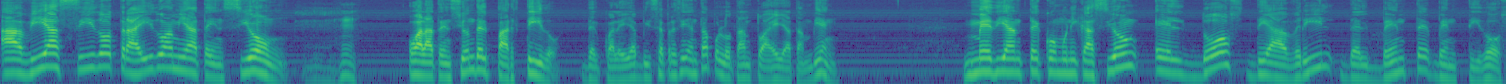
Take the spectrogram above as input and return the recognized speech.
había sido traído a mi atención o a la atención del partido, del cual ella es vicepresidenta, por lo tanto a ella también. Mediante comunicación el 2 de abril del 2022.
